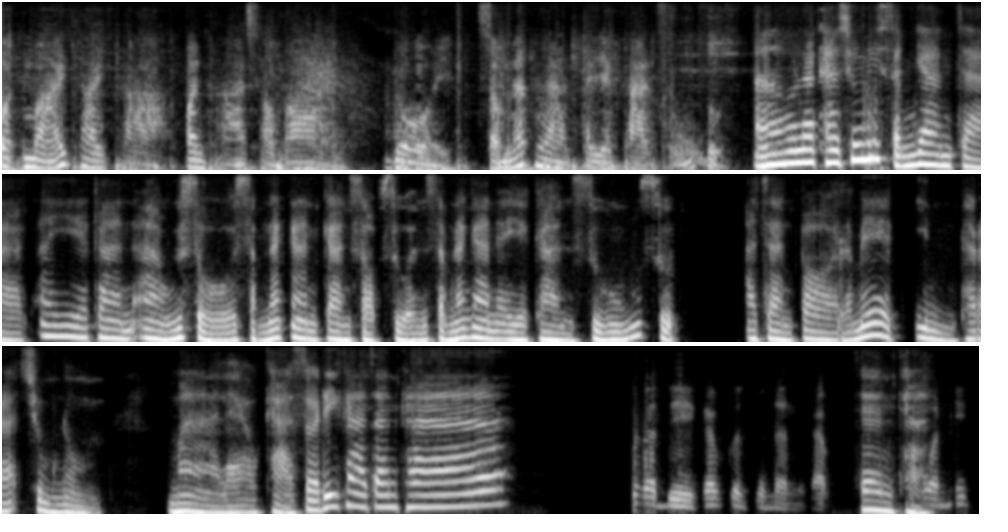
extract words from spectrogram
กฎหมายชายคาปัญหาชาวบ้าน โดยสำนักงานอัยการสูงสุด เอาละค่ะช่วงนี้สัญญาณจากอัยการอาวุโสสำนักงานการสอบสวนสำนักงานอัยการสูงสุด อาจารย์ปอระเมศวร์อินทรชุมนุมมาแล้วค่ะ สวัสดีค่ะอาจารย์คะสวัสดีครับคุณชนันท์ครับเชิญค่ะวันนี้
